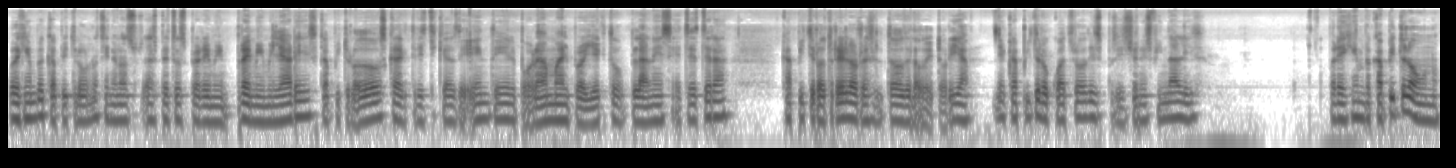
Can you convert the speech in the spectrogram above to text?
Por ejemplo, el capítulo 1 tiene los aspectos preliminares, capítulo 2, características de ente, el programa, el proyecto, planes, etc. Capítulo 3, los resultados de la auditoría. Y el capítulo 4, disposiciones finales. Por ejemplo, capítulo 1,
